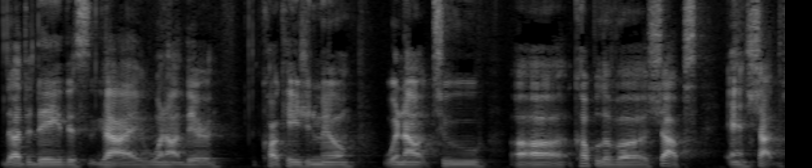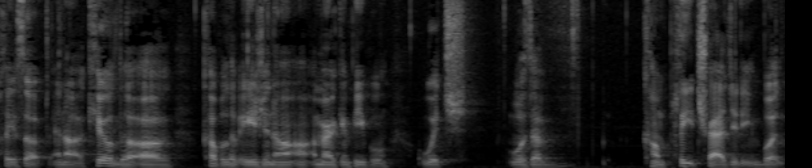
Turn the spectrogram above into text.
the other day, this guy went out there, Caucasian male, went out to uh, a couple of uh, shops and shot the place up and uh, killed a, couple of Asian American people, which was a complete tragedy. But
